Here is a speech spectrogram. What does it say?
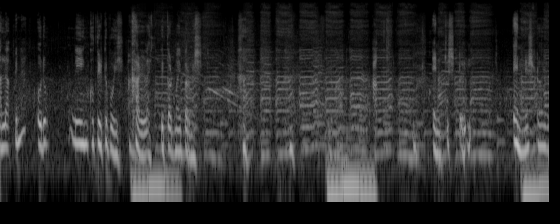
അല്ല പിന്നെ ഒരു മീൻ കുത്തിയിട്ട് പോയി. കള്ളൻ വിത്തൗട്ട് മൈ പെർമിഷൻ എനിക്കിഷ്ടമില്ല. എന്നെ ഇഷ്ടമില്ല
